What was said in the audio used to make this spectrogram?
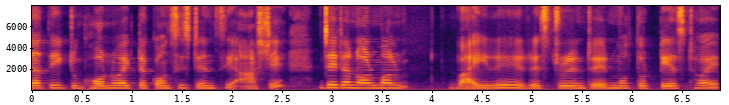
যাতে একটু ঘন একটা কনসিস্টেন্সি আসে, যেটা নর্মাল বাইরে রেস্টুরেন্টের মতো টেস্ট হয়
